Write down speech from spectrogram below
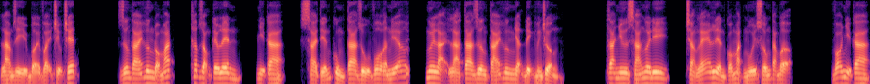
làm gì bởi vậy chịu chết? Dương tái hưng đỏ mắt, thấp giọng kêu lên, nhị ca, xài tiến cùng ta dù vô ân nghĩa, ngươi lại là ta dương tái hưng nhận định huynh trưởng. Ta như sáng ngươi đi, chẳng lẽ liền có mặt mũi sống tạm bỡ võ nhị ca,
